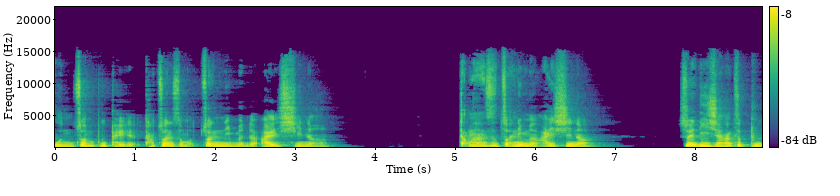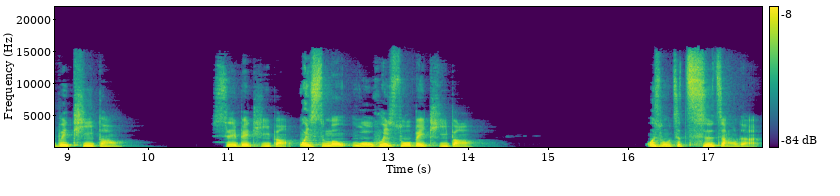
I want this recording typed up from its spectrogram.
稳赚不赔的，他赚什么？赚你们的爱心啊！当然是赚你们爱心啊！所以你想想，这不被踢爆，谁被踢爆？为什么我会说被踢爆？为什么这迟早的？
